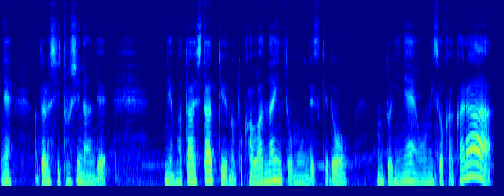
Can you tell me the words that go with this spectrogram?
ね。新しい年なんでねまた明日っていうのと変わんないと思うんですけど本当にね大晦日から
